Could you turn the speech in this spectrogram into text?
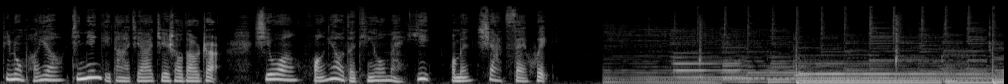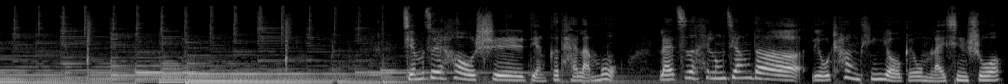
听众朋友，今天给大家介绍到这儿，希望黄药的听友满意。我们下次再会。节目最后是点歌台栏目，来自黑龙江的流畅听友给我们来信说：“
